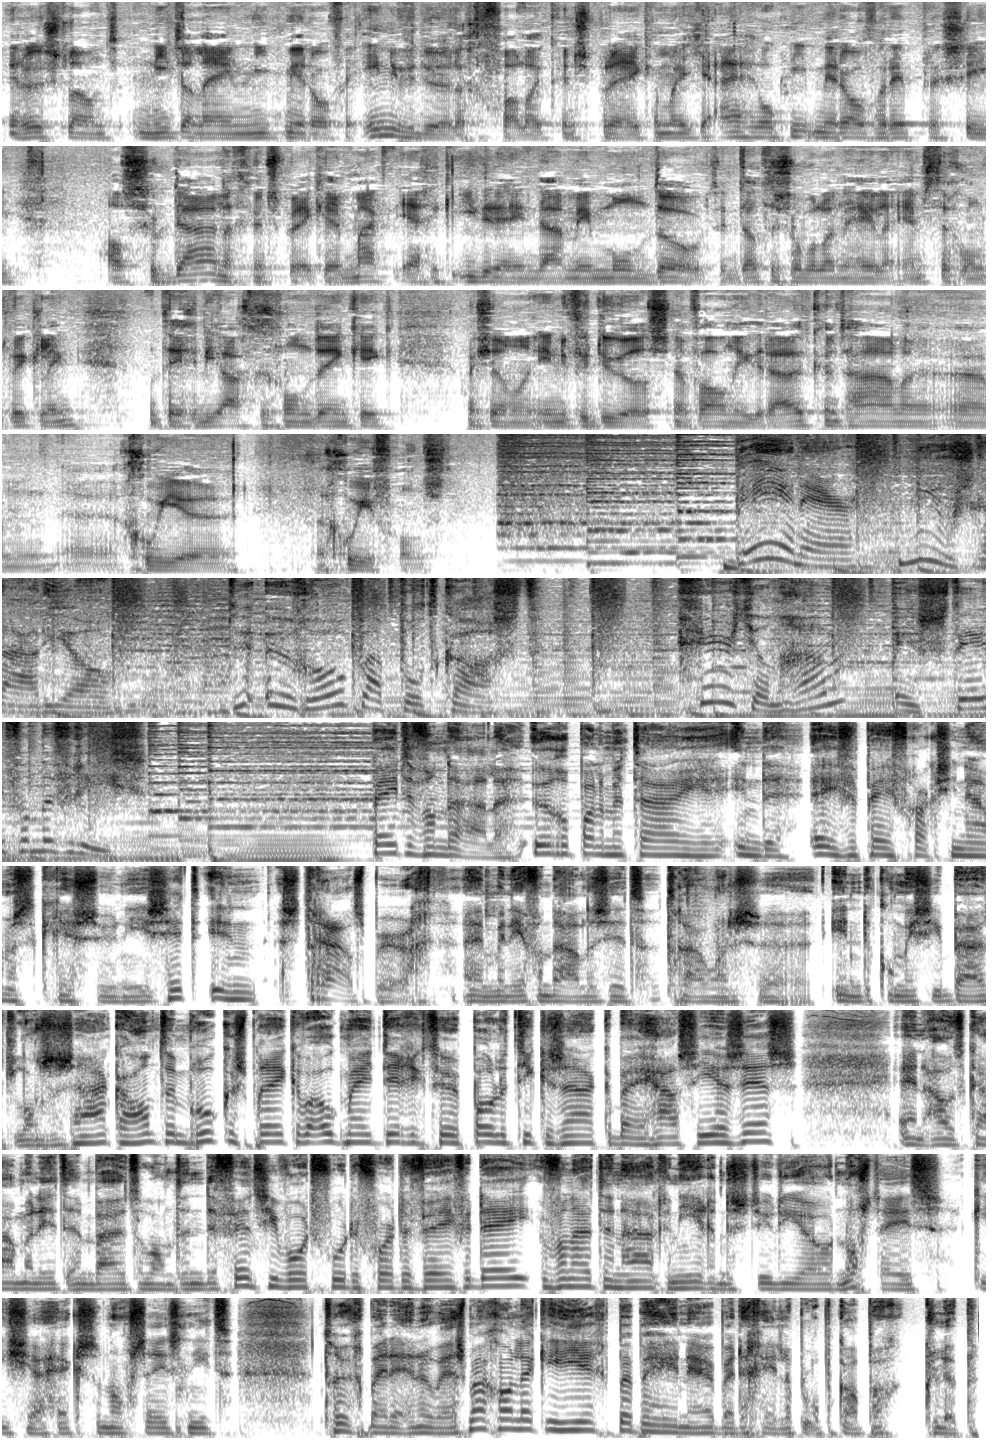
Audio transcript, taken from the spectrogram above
in Rusland niet alleen niet meer over individuele gevallen kunt spreken, maar dat je eigenlijk ook niet meer over repressie als zodanig kunt spreken. Het maakt eigenlijk iedereen daarmee monddood. En dat is al wel een hele ernstige ontwikkeling. Want tegen die achtergrond denk ik, als je dan een individu als Navalny eruit kunt halen, um, uh, goede, een goede vondst. BNR Nieuwsradio. De Europa-podcast. Geert-Jan Haan en Stefan de Vries. Peter van Dalen, Europarlementariër in de EVP-fractie namens de ChristenUnie, zit in Straatsburg. En meneer Van Dalen zit trouwens uh, in de Commissie Buitenlandse Zaken. Hand en Broeken spreken we ook mee, directeur Politieke Zaken bij HCSS. En oud-Kamerlid en Buitenland- en Defensiewoordvoerder voor de VVD. Vanuit Den Haag en hier in de studio nog steeds. Kiesja Hekster nog steeds niet terug bij de NOS, maar gewoon lekker hier bij BNR, bij de Gele Plopkapper Club.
